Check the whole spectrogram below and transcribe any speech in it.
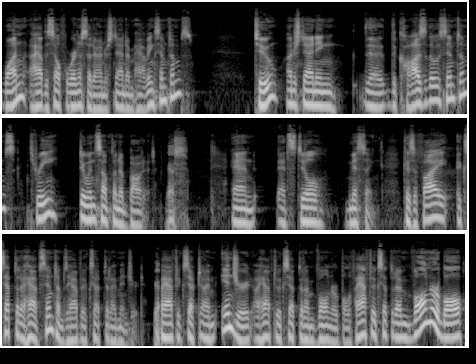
one, I have the self awareness that I understand I'm having symptoms. Two, understanding the the cause of those symptoms. Three, doing something about it. Yes. And that's still missing. Because if I accept that I have symptoms, I have to accept that I'm injured. Yep. If I have to accept I'm injured, I have to accept that I'm vulnerable. If I have to accept that I'm vulnerable,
